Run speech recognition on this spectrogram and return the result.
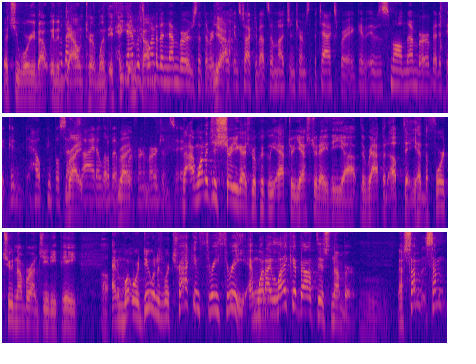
that you worry about in a that- downturn when if the and that income. was one of the numbers that the Yeah. Republicans talked about so much in terms of the tax break. It, it was a small number, but if it could help people set Right. aside a little bit more for an emergency. Now, I want to just show you guys real quickly after yesterday the uh, the rapid update. You had the 4.2 number on GDP, and what we're doing is we're tracking 3.3. And what I like about this number, now some some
